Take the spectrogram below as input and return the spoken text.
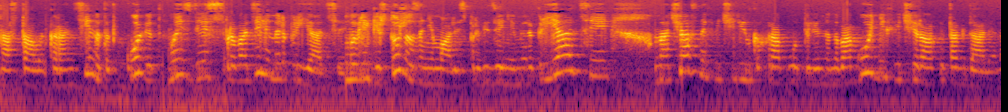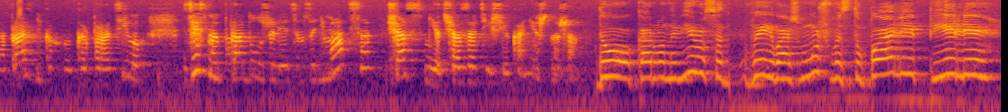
настал карантин, этот ковид, мы здесь проводили мероприятия. Мы в Риге тоже занимались проведением мероприятий, на частных вечеринках работали, на новогодних вечерах и так далее, на праздниках, корпоративах. Здесь мы продолжили этим заниматься. Сейчас нет, сейчас затишье, конечно же. До коронавируса вы и ваш муж выступали, пели,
